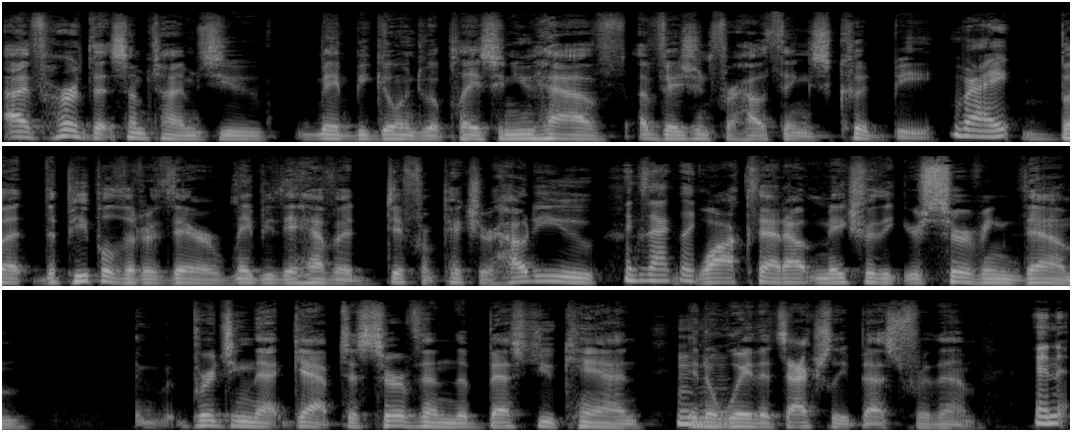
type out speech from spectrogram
I've heard that sometimes you maybe go into a place and you have a vision for how things could be, Right. but the people that are there maybe they have a different picture. How do you Exactly. walk that out and make sure that you're serving them, bridging that gap to serve them the best you can in a Mhm. way that's actually best for them? And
